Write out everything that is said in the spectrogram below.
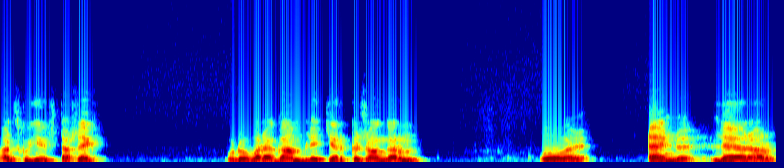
Han skulle gifta sig. Och da var det gamle kirkesangeren og en lærer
